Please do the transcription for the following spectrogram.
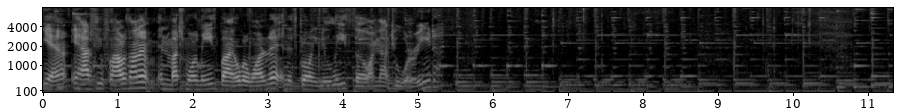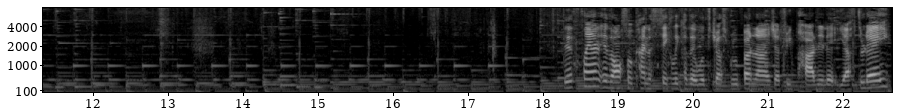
Yeah, it had a few flowers on it and much more leaves, but I overwatered it and it's growing new leaves, so I'm not too worried. This plant is also kind of sickly because it was just root bud and I just repotted it yesterday.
